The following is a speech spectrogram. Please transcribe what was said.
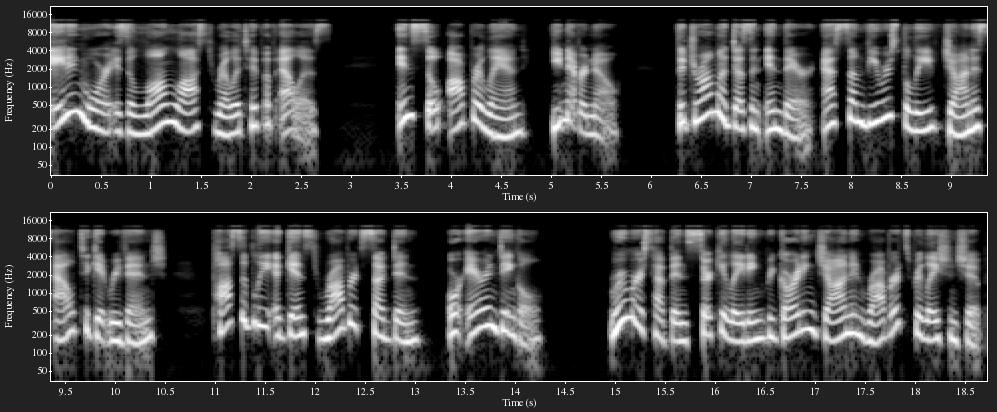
Aiden Moore is a long lost relative of Ella's. In soap opera land, you never know. The drama doesn't end there, as some viewers believe John is out to get revenge, possibly against Robert Sugden or Aaron Dingle. Rumors have been circulating regarding John and Robert's relationship,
